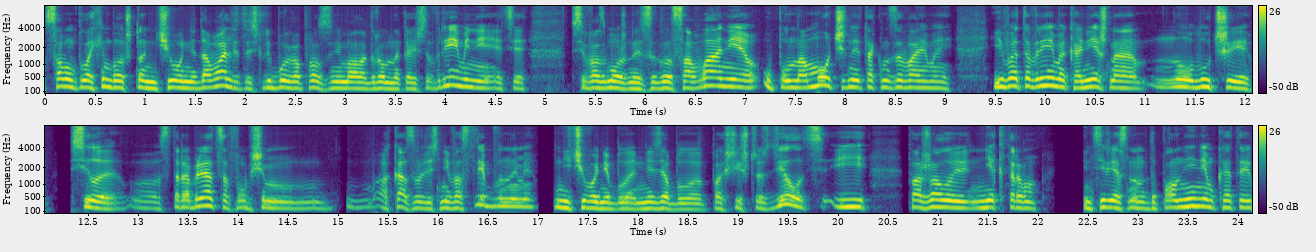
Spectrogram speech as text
самым плохим было, что ничего не давали, то есть любой вопрос занимал огромное количество времени, эти всевозможные согласования, уполномоченные так называемые. И в это время, конечно, ну, лучшие силы э, старобрядцев, в общем, оказывались невостребованными. Ничего не было, нельзя было почти что сделать. И, пожалуй, некоторым интересным дополнением к, этой,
